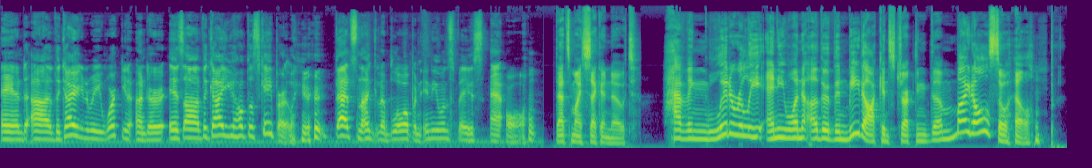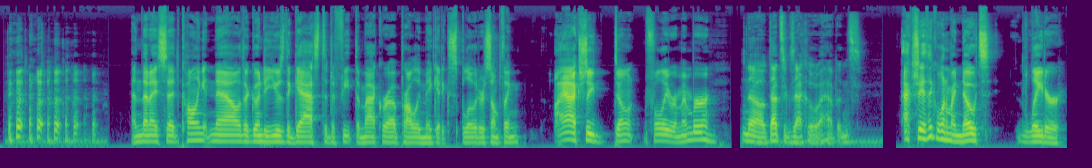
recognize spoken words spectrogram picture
and uh, the guy you're gonna be working under is uh, the guy you helped escape earlier. That's not gonna blow up in anyone's face at all. That's my second note. Having literally anyone other than Medok instructing them might also help. and then I said, calling it now, they're going to use the gas to defeat the Macra, probably make it explode or something. I actually don't fully remember. No, that's exactly what happens. Actually, I think one of my notes later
